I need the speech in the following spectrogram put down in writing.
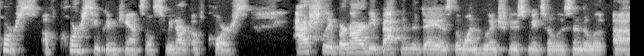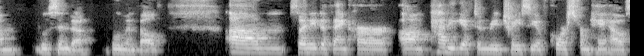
course, of course you can cancel, sweetheart, of course. Ashley Bernardi back in the day is the one who introduced me to Lucinda, um, Lucinda Blumenfeld. Um, so I need to thank her. Um, Patty Gift and Reid Tracy, of course, from Hay House.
